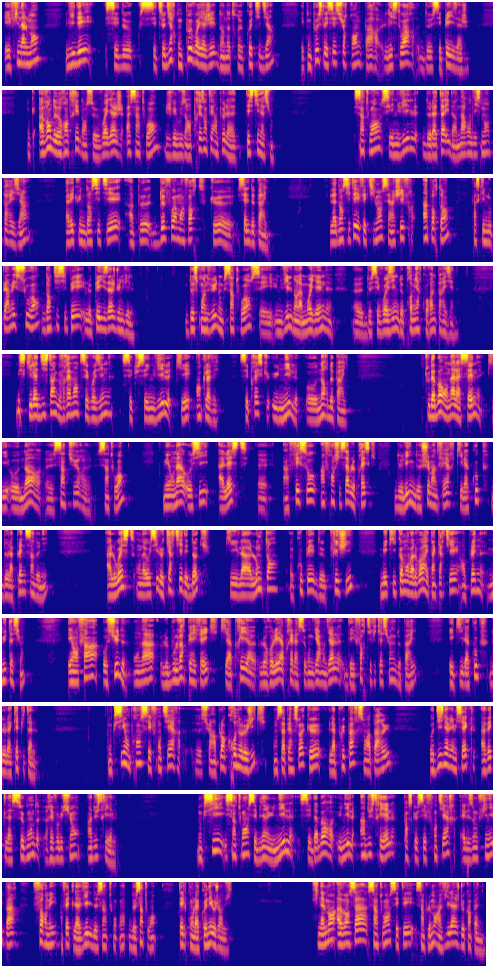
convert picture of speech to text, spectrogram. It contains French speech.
Et finalement, l'idée, c'est de, de, se dire qu'on peut voyager dans notre quotidien et qu'on peut se laisser surprendre par l'histoire de ces paysages. Donc avant de rentrer dans ce voyage à Saint-Ouen, je vais vous en présenter un peu la destination. Saint-Ouen, c'est une ville de la taille d'un arrondissement parisien avec une densité un peu deux fois moins forte que celle de Paris. La densité, effectivement, c'est un chiffre important parce qu'il nous permet souvent d'anticiper le paysage d'une ville. De ce point de vue, Saint-Ouen, c'est une ville dans la moyenne euh, de ses voisines de première couronne parisienne. Mais ce qui la distingue vraiment de ses voisines, c'est que c'est une ville qui est enclavée. C'est presque une île au nord de Paris. Tout d'abord, on a la Seine qui au nord, euh, ceinture euh, Saint-Ouen, mais on a aussi à l'est euh, un faisceau infranchissable presque de lignes de chemin de fer qui la coupe de la plaine Saint-Denis. À l'ouest, on a aussi le quartier des Docks qui l'a longtemps coupé de Clichy, mais qui, comme on va le voir, est un quartier en pleine mutation. Et enfin, au sud, on a le boulevard périphérique qui a pris le relais après la Seconde Guerre mondiale des fortifications de Paris et qui la coupe de la capitale. Donc si on prend ces frontières euh, sur un plan chronologique, on s'aperçoit que la plupart sont apparues au XIXe siècle avec la seconde révolution industrielle. Donc si Saint-Ouen c'est bien une île, c'est d'abord une île industrielle parce que ces frontières, elles ont fini par former en fait la ville de Saint-Ouen telle qu'on la connaît aujourd'hui. Finalement, avant ça, Saint-Ouen, c'était simplement un village de campagne.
